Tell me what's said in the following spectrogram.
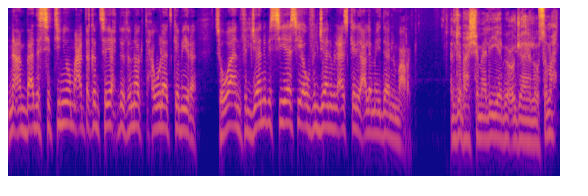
نعم بعد الستين يوم أعتقد سيحدث هناك تحولات كبيرة سواء في الجانب السياسي أو في الجانب العسكري على ميدان المعركة. الجبهة الشمالية بعجالة لو سمحت.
